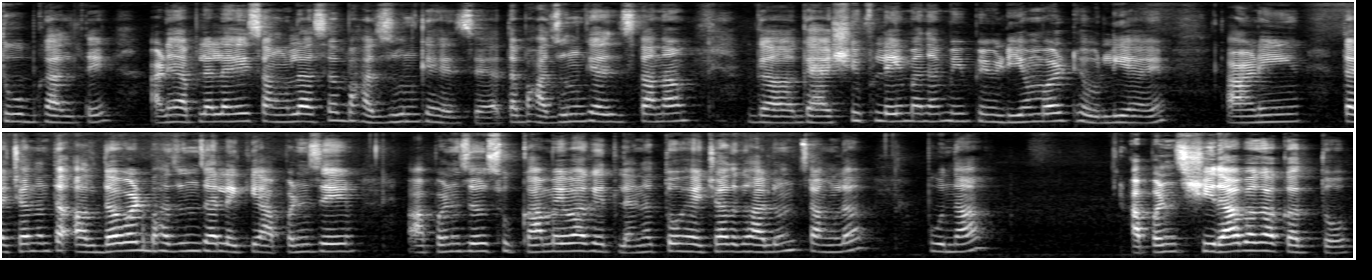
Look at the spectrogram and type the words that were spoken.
तूप घालते आणि आपल्याला हे चांगलं असं भाजून घ्यायचं आहे आता भाजून घ्यायचताना गॅसची फ्लेम आहे ना मी मीडियमवर ठेवली आहे. आणि त्याच्यानंतर अर्धवट भाजून झाले की आपण जे आपण जो सुकामेवा घेतला ना तो ह्याच्यात घालून चांगलं पुन्हा आपण शिरा बघा करतो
